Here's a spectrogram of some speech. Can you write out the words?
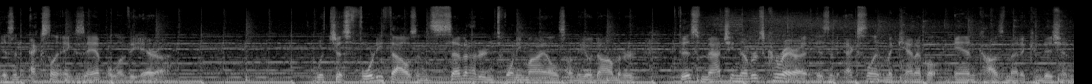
is an excellent example of the era. With just 40,720 miles on the odometer, this matching numbers Carrera is in excellent mechanical and cosmetic condition.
